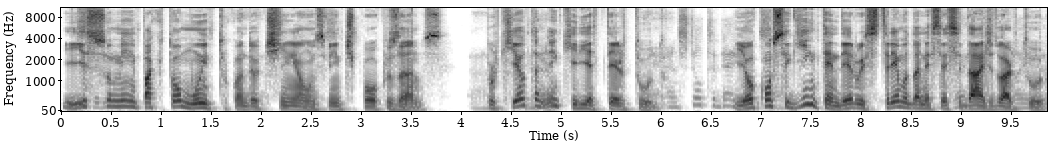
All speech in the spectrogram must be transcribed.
E isso me impactou muito quando eu tinha uns vinte e poucos anos, porque eu também queria ter tudo. E eu consegui entender o extremo da necessidade do Arturo.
